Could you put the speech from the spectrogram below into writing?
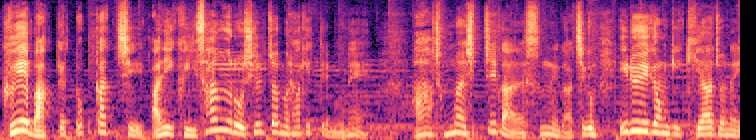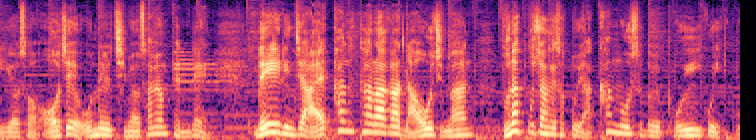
그에 맞게 똑같이 아니 그 이상으로 실점을 하기 때문에 아 정말 쉽지가 않습니다. 지금 일요일 경기 기아전에 이어서 어제 오늘 지며 3연패인데 내일 이제 알칸타라가 나오지만 문학구장에서 또 약한 모습을 보이고 있고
